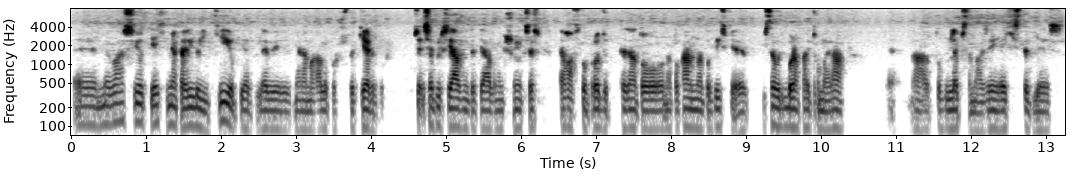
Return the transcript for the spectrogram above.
ε, με βάση ότι έχει μια καλή λογική, η οποία δουλεύει με ένα μεγάλο ποσοστό κέρδους. Σε, σε πλησιάζουν τέτοια άτομα και σου λένε, έχω αυτό το project, θες να το, να το κάνουμε, να το δεις και πιστεύω ότι μπορεί να πάει τρομερά ε, να το δουλέψετε μαζί, έχεις τέτοιες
